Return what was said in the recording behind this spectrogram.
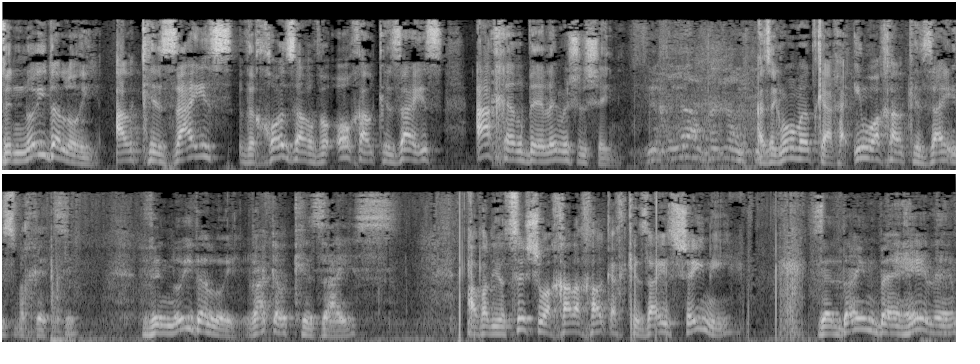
ונוידע לוי על כזייס וחוזר ואוכל כזייס אחר באלמה של שני. אז הגמור אומרת ככה, אם הוא אכל כזייס וחצי, ונוידע לוי רק על כזייס, אבל יוצא שהוא אכל אחר כך כזייס שני, זה עדיין בהלם.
